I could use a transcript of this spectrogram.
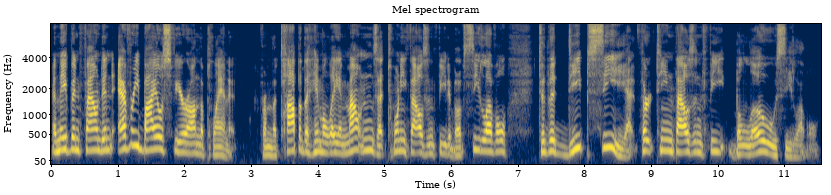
and they've been found in every biosphere on the planet, from the top of the Himalayan mountains at 20,000 feet above sea level to the deep sea at 13,000 feet below sea level.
